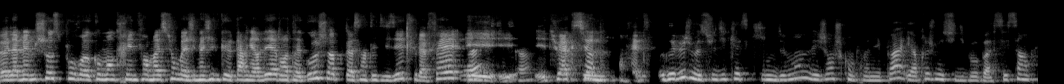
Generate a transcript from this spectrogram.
Euh, la même chose pour euh, comment créer une formation, bah, j'imagine que tu as regardé à droite à gauche, hop, tu as synthétisé, tu l'as fait et, tu actionnes en fait. Au début, je me suis dit, qu'est-ce qu'ils me demandent Les gens, je ne comprenais pas. Et après, je me suis dit, bon, bah, c'est simple.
